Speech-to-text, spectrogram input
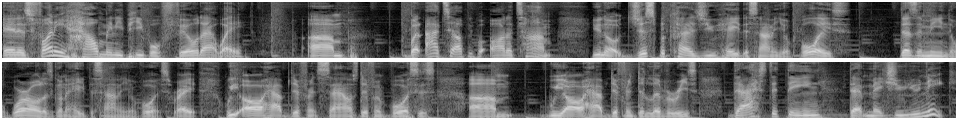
And it's funny how many people feel that way. Um, but I tell people all the time, you know, just because you hate the sound of your voice doesn't mean the world is going to hate the sound of your voice, right? We all have different sounds, different voices. Um, we all have different deliveries. That's the thing that makes you unique.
